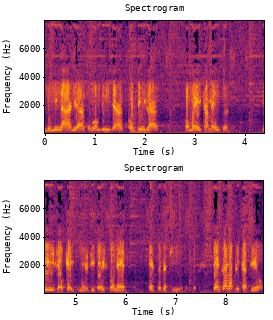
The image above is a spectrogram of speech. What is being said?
luminarias o bombillas o pilas o medicamentos y dice, ok, necesito disponer estos residuos. Entra al aplicativo,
